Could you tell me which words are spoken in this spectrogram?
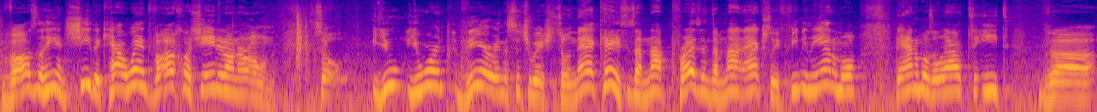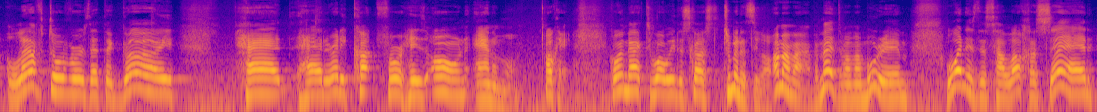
va'azlahi, and she, the cow, went, va'achla, she ate it on her own. So you you weren't there in the situation. So in that case, since I'm not present, I'm not actually feeding the animal, the animal's allowed to eat the leftovers that the guy had had already cut for his own animal. Okay, going back to what we discussed two minutes ago. When is this halacha said?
